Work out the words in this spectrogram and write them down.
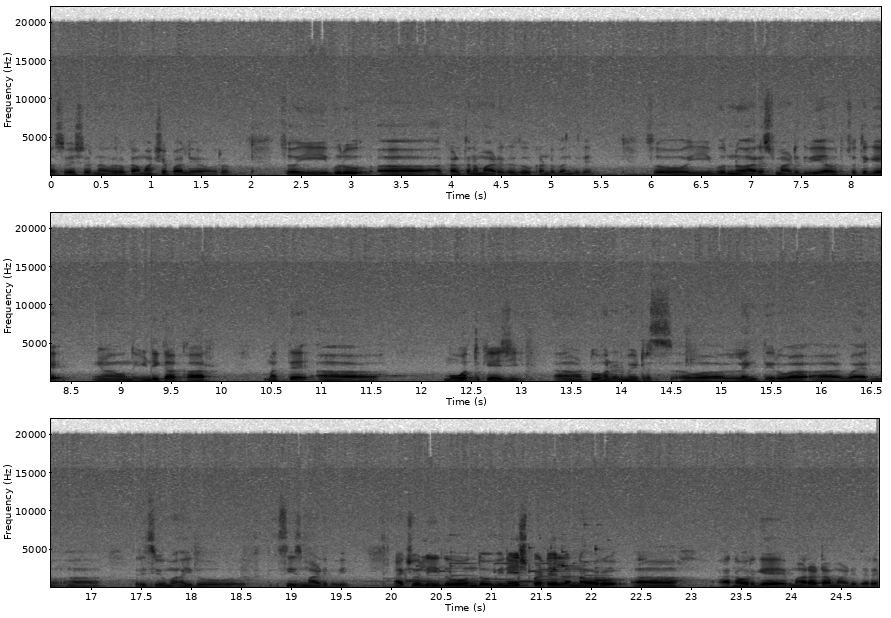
ಬಸವೇಶ್ವರನವರು ಕಾಮಾಕ್ಷಿಪಾಲೆ ಅವರು ಸೊ ಈ ಇಬ್ಬರು ಕಳ್ತನ ಮಾಡಿರೋದು ಕಂಡು ಬಂದಿದೆ. ಸೊ ಈ ಇಬ್ಬರನ್ನು ಅರೆಸ್ಟ್ ಮಾಡಿದ್ವಿ. ಅವ್ರ ಜೊತೆಗೆ ಒಂದು ಇಂಡಿಕಾ ಕಾರ್ ಮತ್ತು ಮೂವತ್ತು K G two hundred meters length ಇರುವ ವೈರ್ನು ರಿಸೀವ್ ಇದು ಸೀಸ್ ಮಾಡಿದ್ವಿ. ಆ್ಯಕ್ಚುಲಿ ಇದು ಒಂದು ವಿನೇಶ್ ಪಟೇಲ್ ಅನ್ನೋರು ಅನ್ನೋರಿಗೆ ಮಾರಾಟ ಮಾಡಿದ್ದಾರೆ.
